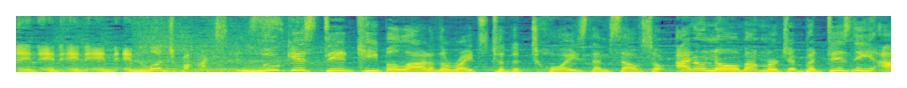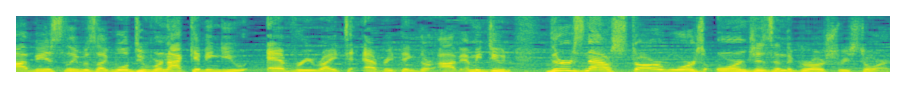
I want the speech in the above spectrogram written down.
and and and, and, lunchboxes. Lucas did keep a lot of the rights to the toys themselves, so I don't know about merchant, but Disney obviously was like, "Well, dude, we're not giving you every right to everything." They're, obvi- I mean, dude, there's now Star Wars oranges in the grocery store,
